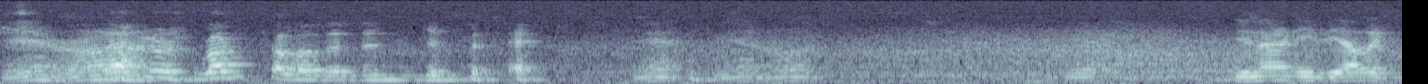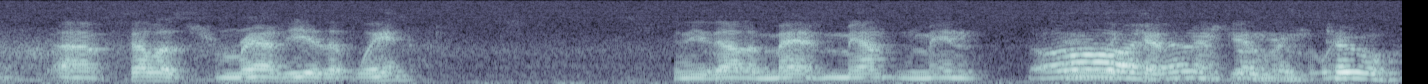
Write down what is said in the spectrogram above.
Yeah, That was one fellow that didn't get back. Yeah, yeah, right. Yeah. You know any of the other uh, fellas from around here that went? Any of the other ma- mountain men? Oh, yes, there was two,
